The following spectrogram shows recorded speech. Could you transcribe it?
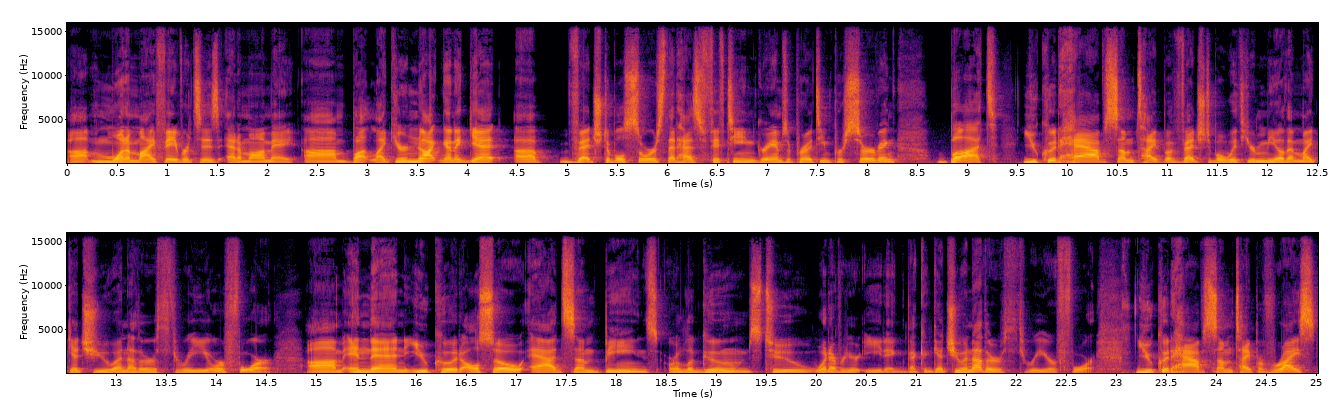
Uh, one of my favorites is edamame, um, but like you're not gonna get a vegetable source that has 15 grams of protein per serving, but you could have some type of vegetable with your meal that might get you another three or four. Um, and then you could also add some beans or legumes to whatever you're eating that could get you another three or four. You could have some type of rice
